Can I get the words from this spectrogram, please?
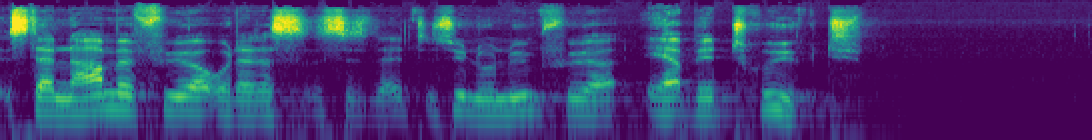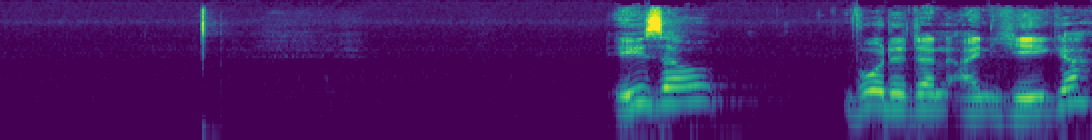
ist der Name für oder das ist Synonym für er betrügt. Esau wurde dann ein Jäger,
